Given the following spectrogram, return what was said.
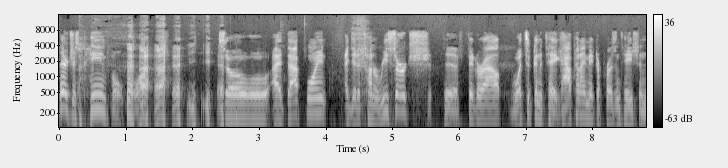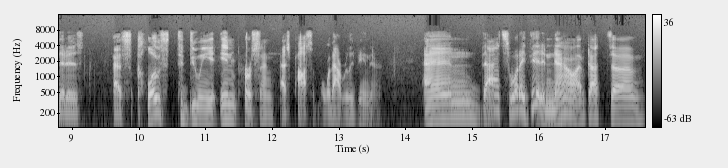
they're just painful. yeah. So at that point, I did a ton of research to figure out what's it going to take. How can I make a presentation that is as close to doing it in person as possible without really being there? And that's what I did. And now I've got um,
